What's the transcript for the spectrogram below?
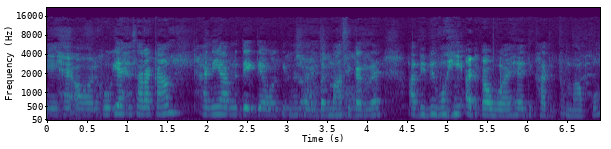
ये है और हो गया है सारा काम। हनी, आपने देख दिया होगा कितने सारे बदमाशी कर रहे हैं। अभी भी वहीं अटका हुआ है, दिखा देती हूँ आपको।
